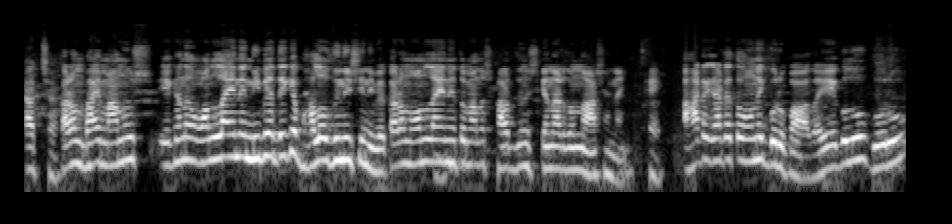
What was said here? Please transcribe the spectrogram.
আচ্ছা। কারণ ভাই মানুষ এখানে অনলাইনে নিবে দেখে ভালো জিনিসই নিবে। কারণ অনলাইনে তো মানুষ খারাপ জিনিস কেনার জন্য আসে নাই। হ্যাঁ। হাটে ঘাটে তো অনেক গরু পাওয়া যায়। এগুলো গরু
